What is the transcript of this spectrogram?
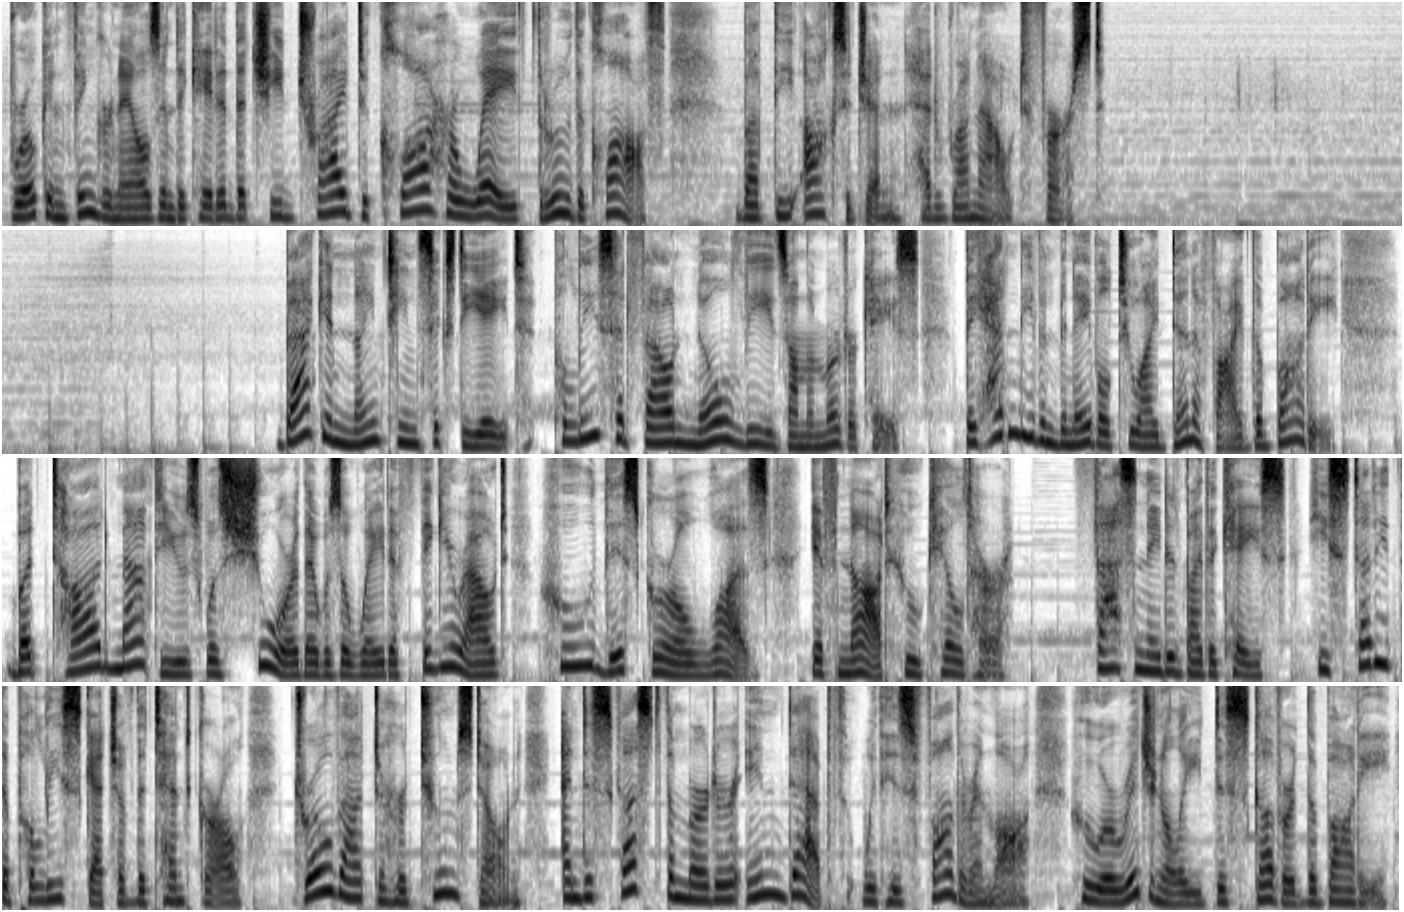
Broken fingernails indicated that she'd tried to claw her way through the cloth but the oxygen had run out first. Back in 1968, police had found no leads on the murder case. They hadn't even been able to identify the body. But Todd Matthews was sure there was a way to figure out who this girl was, if not who killed her. Fascinated by the case, he studied the police sketch of the tent girl, drove out to her tombstone, and discussed the murder in depth with his father in law, who originally discovered the body.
